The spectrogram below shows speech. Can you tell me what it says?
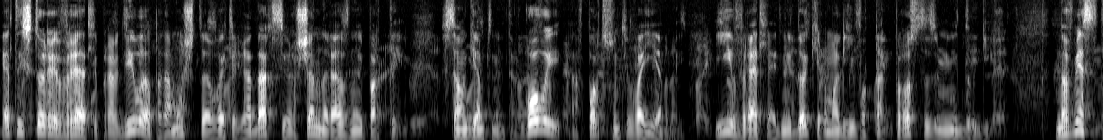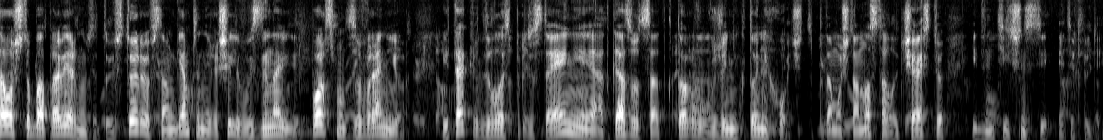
Эта история вряд ли правдива, потому что в этих городах совершенно разные порты. В Саундгемптоне торговый, а в Портсмуте военный. И вряд ли одни докеры могли вот так просто заменить других. Но вместо того, чтобы опровергнуть эту историю, в Саундгемптоне решили возненавидеть Портсмут за вранье. И так родилось противостояние, отказываться от которого уже никто не хочет, потому что оно стало частью идентичности этих людей.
